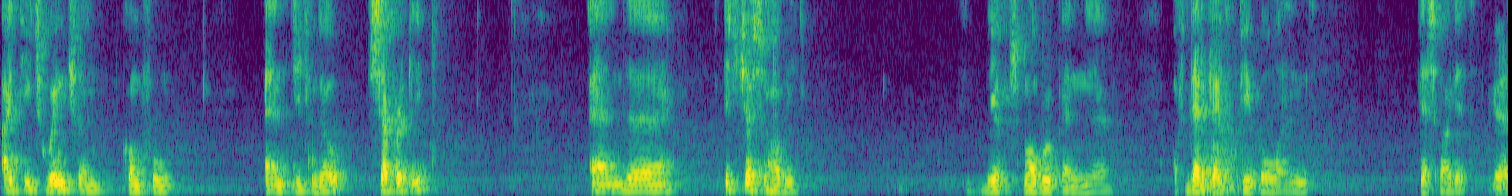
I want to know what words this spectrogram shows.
I teach Wing Chun, Kung Fu, and Jeet Kune Do separately, and uh, it's just a hobby. We have a small group and uh, of dedicated people, and that's about it. yeah.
